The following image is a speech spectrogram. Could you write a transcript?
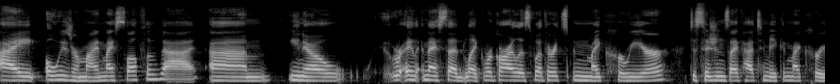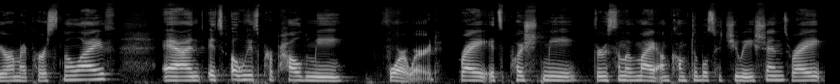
I always remind myself of that. Um, you know, and I said, like, regardless, whether it's been my career, decisions I've had to make in my career or my personal life, and it's always propelled me forward, right? It's pushed me through some of my uncomfortable situations, right?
